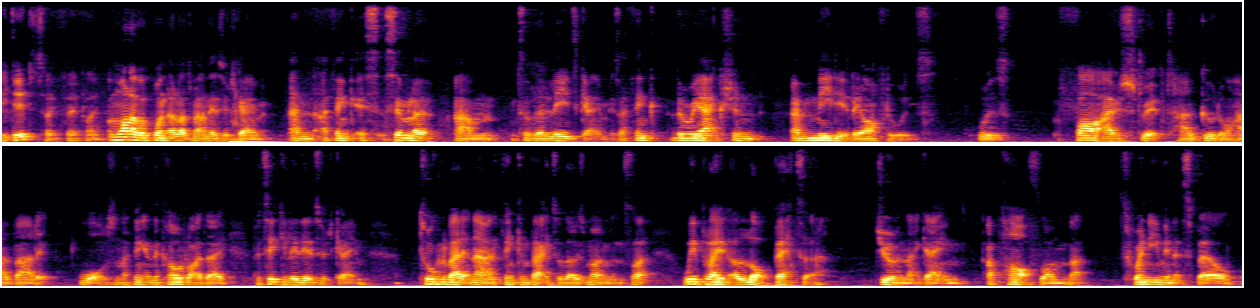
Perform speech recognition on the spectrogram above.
he did, so fair play. And one other point I'd like to make on the Ipswich game, and I think it's similar um, to the Leeds game, is I think the reaction immediately afterwards was far outstripped how good or how bad it was. And I think in the cold light of day, particularly the Ipswich game, talking about it now and thinking back to those moments, like we played a lot better during that game, apart from that 20 minute spell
